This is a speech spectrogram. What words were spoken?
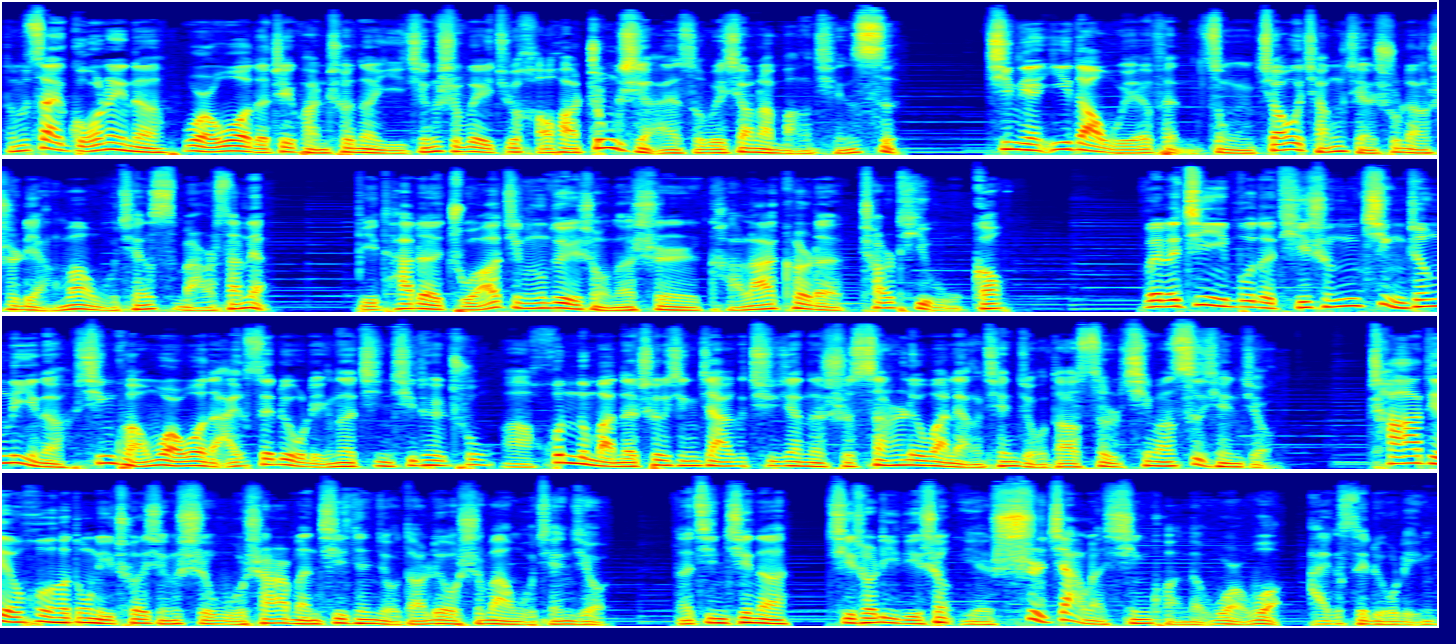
那么在国内呢，沃尔沃的这款车呢，已经是位居豪华中型 SUV 销量榜前四。今年一到五月份总交强险数量是两万五千四百二十三辆，比它的主要竞争对手呢是卡拉克的叉 T 五高。为了进一步的提升竞争力呢，新款沃尔沃的 XC60 呢近期推出啊，混动版的车型价格区间呢是三十六万两千九到四十七万四千九，插电混合动力车型是五十二万七千九到六十万五千九。那近期呢，汽车立体声也试驾了新款的沃尔沃 XC60。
